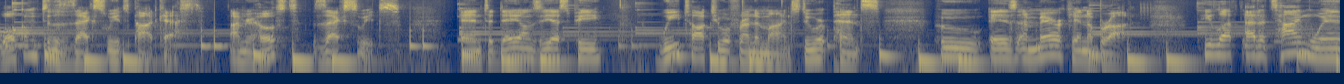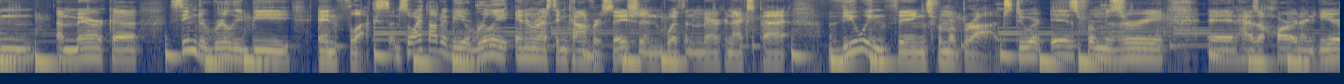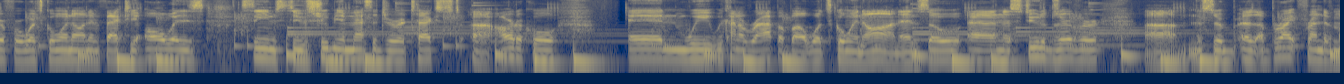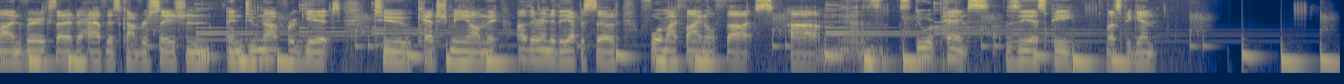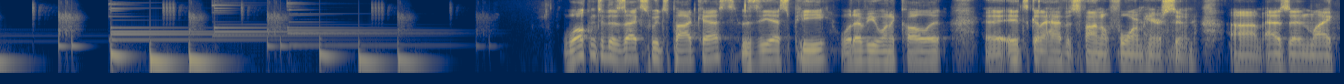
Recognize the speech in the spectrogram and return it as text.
Welcome to the Zach Sweets podcast. I'm your host, Zach Sweets. And today on ZSP, we talk to a friend of mine, Stewart Pence, who is American abroad. He left at a time when America seemed to really be in flux. And so I thought it'd be a really interesting conversation with an American expat viewing things from abroad. Stewart is from Missouri and has a heart and an ear for what's going on. In fact, he always seems to shoot me a message or a text uh, article and we, we kind of rap about what's going on. And so, an astute observer, um, this is a, a, bright friend of mine, very excited to have this conversation. And do not forget to catch me on the other end of the episode for my final thoughts. Um, Stewart Pence, ZSP. Let's begin. Welcome to the Zach Sweets podcast, ZSP, whatever you want to call it. Uh, it's going to have its final form here soon, um, as in like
